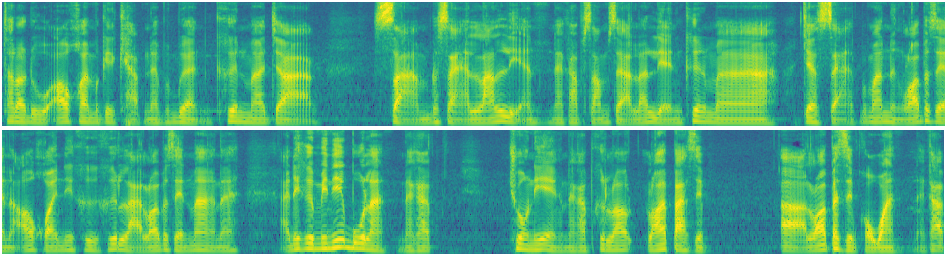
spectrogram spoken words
ถ้าเราดู altcoin market cap นะเพื่อนๆขึ้นมาจาก3แสนล้านเหรียญนะครับ3แสนล้านเหรียญขึ้นมา7แสนประมาณ 100%นะ altcoin นี่คือขึ้นหลายร้อยเปอร์เซ็นต์มากนะ อันนี้คือมินิบูรันนะครับช่วงนี้เองนะครับคือ180อ่า180กว่าวันนะครับ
